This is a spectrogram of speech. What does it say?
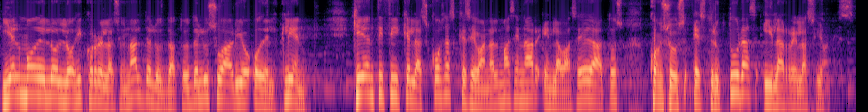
y el modelo lógico-relacional de los datos del usuario o del cliente, que identifique las cosas que se van a almacenar en la base de datos con sus estructuras y las relaciones.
